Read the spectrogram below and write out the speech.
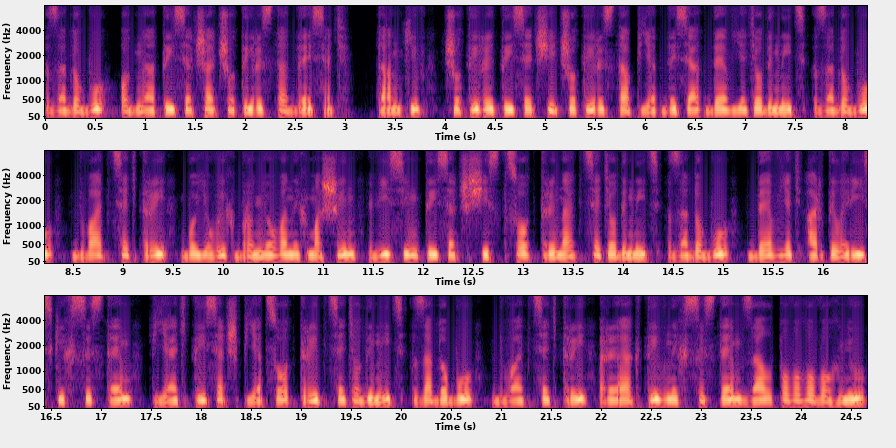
за добу 1410 танків 4459 одиниць за добу, 23 бойових броньованих машин 8613 одиниць за добу, 9 артилерійських систем 5530 одиниць за добу, 23 реактивних систем залпового вогню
